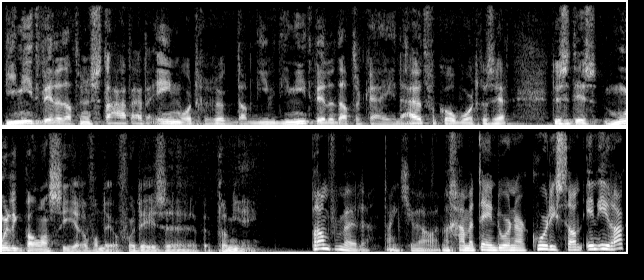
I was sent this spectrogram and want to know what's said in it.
die niet willen dat hun staat uiteen wordt gerukt. Dat die, die niet willen dat Turkije in de uitverkoop wordt gezet. Dus het is moeilijk balanceren van de, voor deze premier. Bram Vermeulen, dankjewel. En we gaan meteen door naar Koerdistan in Irak.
